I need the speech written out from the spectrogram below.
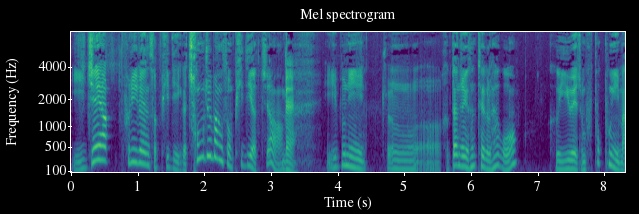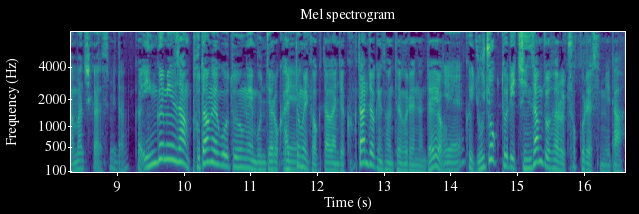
이재학 프리랜서 PD, 그러니까 청주방송 PD였죠. 네. 이분이 좀 어, 극단적인 선택을 하고 그 이후에 좀 후폭풍이 만만치가 않습니다. 그러니까 임금 인상, 부당해고 등의 문제로 갈등을 예. 겪다가 이제 극단적인 선택을 했는데요. 예. 그 유족들이 진상 조사를 촉구를 했습니다.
